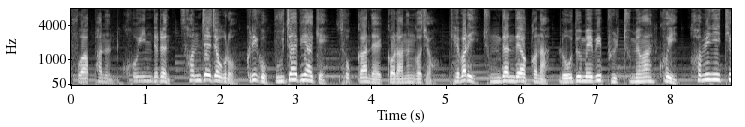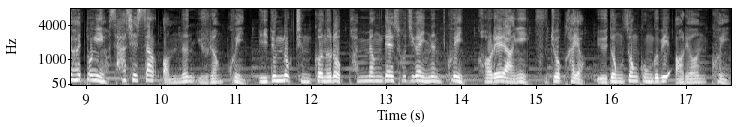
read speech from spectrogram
부합하는 코인들은 선제적으로 그리고 무자비하게 속가낼 거라는 거죠. 개발이 중단되었거나 로드맵이 불투명한 코인, 커뮤니티 활동이 사실상 없는 유령 코인, 미등록 증권으로 판명될 소지가 있는 코인, 거래량이 부족하여 유동성 공급이 어려운 코인.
